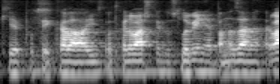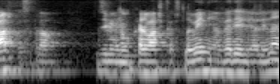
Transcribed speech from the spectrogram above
ki je potekala iz, od Hrvaške do Slovenije, pa nazaj na Hrvaško, se pravi z imenom Hrvaška Slovenija, verjeli ali ne.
